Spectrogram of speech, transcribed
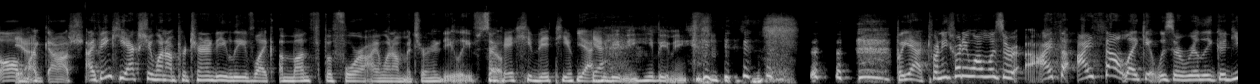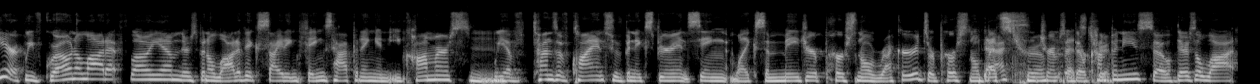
Oh yeah. my gosh. I think he actually went on paternity leave like a month before I went on maternity leave. So okay, he beat you. Yeah, yeah. he beat me. He beat me. but yeah, 2021 was a, I thought, I felt like it was a really really good year. We've grown a lot at Flowium. There's been a lot of exciting things happening in e-commerce. Mm. We have tons of clients who've been experiencing like some major personal records or personal That's bests true. in terms That's of their true. companies. So there's a lot,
